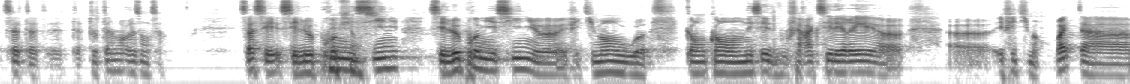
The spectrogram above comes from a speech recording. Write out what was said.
Ça, tu as, totalement raison, ça. Ça, c'est le premier signe. C'est le premier signe, euh, effectivement, où euh, quand, quand, on essaie de vous faire accélérer, euh, effectivement, ouais, as,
